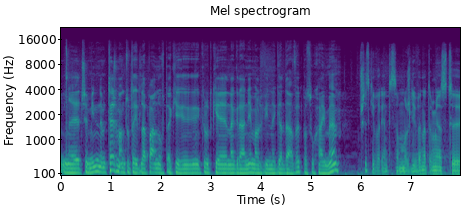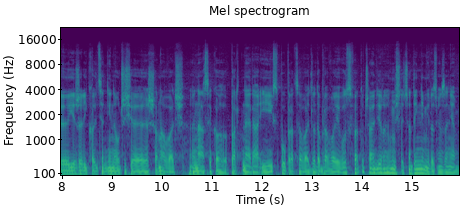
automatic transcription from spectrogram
y, czym innym. Też mam tutaj dla panów takie y, krótkie nagranie Malwiny Gadawy. Posłuchajmy. Wszystkie warianty są możliwe, natomiast y, jeżeli koalicjant nie nauczy się szanować nas jako partnera i współpracować dla dobra województwa, to trzeba będzie myśleć nad innymi rozwiązaniami.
